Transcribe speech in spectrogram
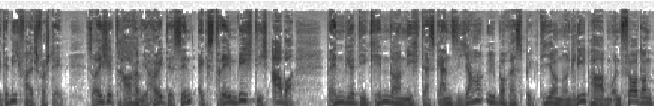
Bitte nicht falsch verstehen. Solche Tage wie heute sind extrem wichtig, aber wenn wir die Kinder nicht das ganze Jahr über respektieren und lieb haben und fördern,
